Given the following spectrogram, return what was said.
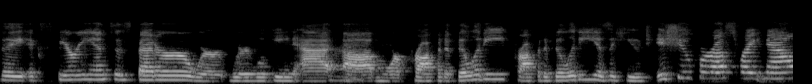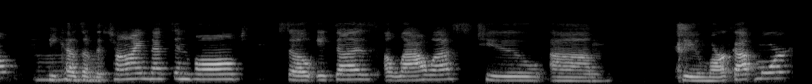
the experience is better. We're we're looking at uh, more profitability. Profitability is a huge issue for us right now because of the time that's involved. So it does allow us to um, to mark up more.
